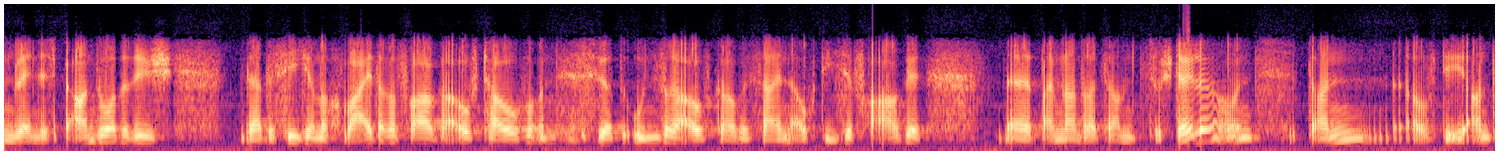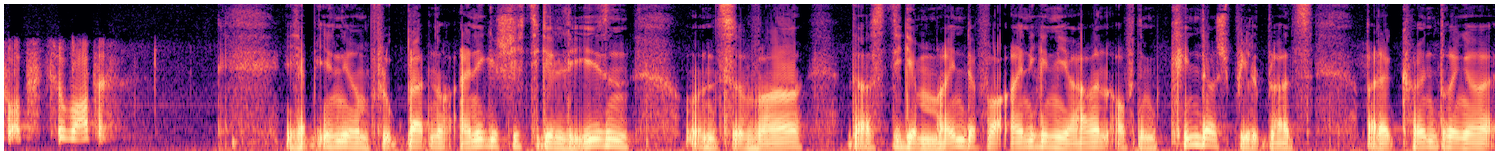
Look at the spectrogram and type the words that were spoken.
und wenn das beantwortet ist, werden sicher noch weitere Fragen auftauchen und es wird unsere Aufgabe sein, auch diese Frage äh, beim Landratsamt zu stellen und dann auf die Antwort zu warten. Ich habe in Ihrem Flugblatt noch eine Geschichte gelesen, und zwar, dass die Gemeinde vor einigen Jahren auf dem Kinderspielplatz bei der Köndringer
